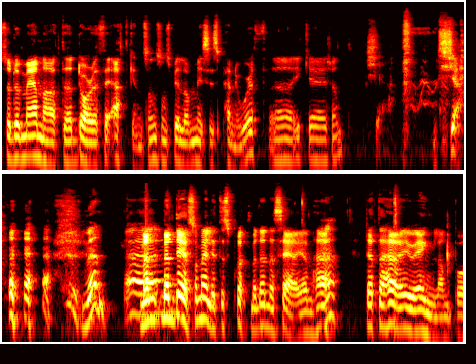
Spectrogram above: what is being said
Så du mener at eh, Dorothy Atkinson, som spiller Mrs. Pennyworth, eh, ikke er kjent? Tja. Tja. Men, eh, Men, men det som er litt sprøtt med denne serien her. Dette her er jo England på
